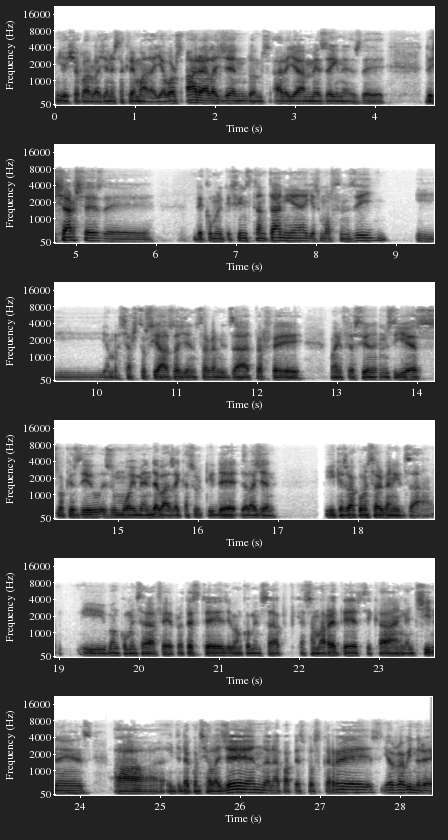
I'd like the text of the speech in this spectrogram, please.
I això, clar, la gent està cremada. Llavors, ara la gent, doncs, ara hi ha més eines de, de xarxes, de, de comunicació instantània, i és molt senzill, i amb les xarxes socials la gent s'ha organitzat per fer manifestacions i és el que es diu, és un moviment de base que ha sortit de, de la gent i que es va començar a organitzar i van començar a fer protestes i van començar a ficar samarretes, ficar enganxines, a intentar conscienciar la gent, donar papers pels carrers. I llavors va vindre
